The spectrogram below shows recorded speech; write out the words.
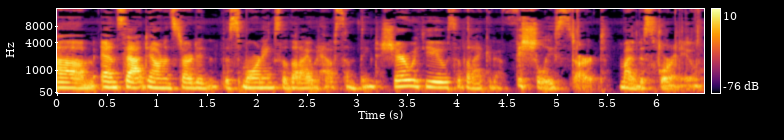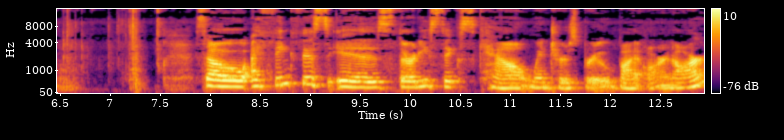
um, and sat down and started it this morning so that I would have something to share with you so that I could officially start my Biscornu. So I think this is 36 count Winter's Brew by R&R.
